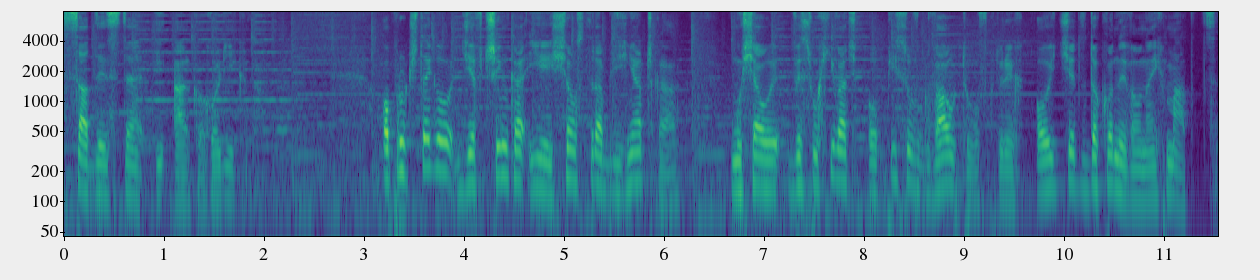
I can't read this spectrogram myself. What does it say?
sadystę i alkoholika. Oprócz tego dziewczynka i jej siostra bliźniaczka musiały wysłuchiwać opisów gwałtów, których ojciec dokonywał na ich matce.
